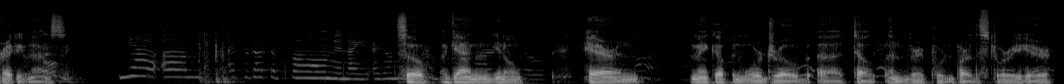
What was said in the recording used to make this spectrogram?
recognize. Yeah, um, I forgot the phone and I, I don't. So again, you know, hair and makeup and wardrobe uh, tell a very important part of the story here.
